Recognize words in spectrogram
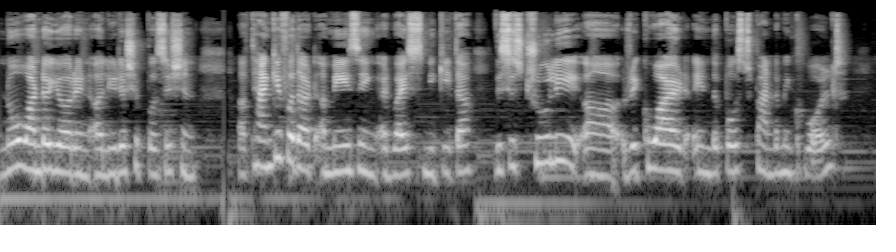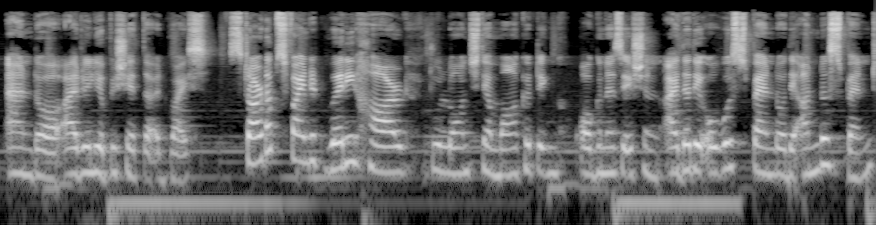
no wonder you're in a leadership position. Uh, thank you for that amazing advice, Nikita. This is truly uh, required in the post pandemic world, and uh, I really appreciate the advice. Startups find it very hard to launch their marketing organization. Either they overspend or they underspend.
